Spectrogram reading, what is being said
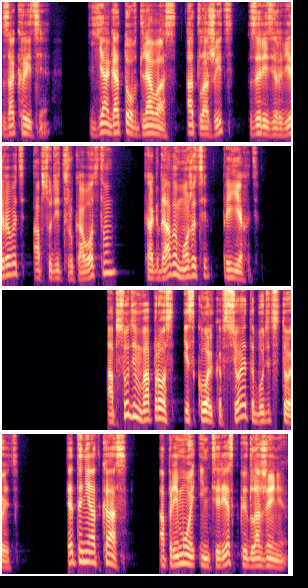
Закрытие. Я готов для вас отложить, зарезервировать, обсудить с руководством, когда вы можете приехать. Обсудим вопрос, и сколько все это будет стоить. Это не отказ, а прямой интерес к предложению.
